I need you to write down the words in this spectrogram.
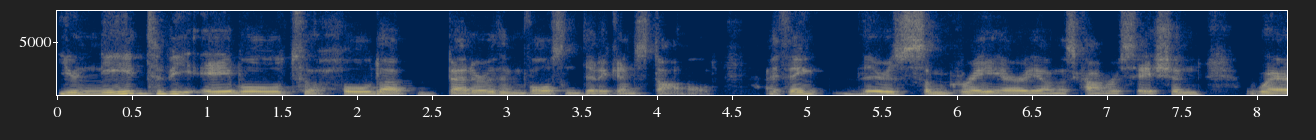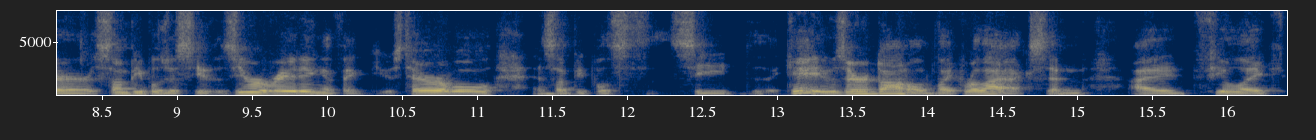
you need to be able to hold up better than Volson did against Donald. I think there's some gray area on this conversation where some people just see the zero rating and think he was terrible, and some people see, okay, it was Aaron Donald, like relax. And I feel like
